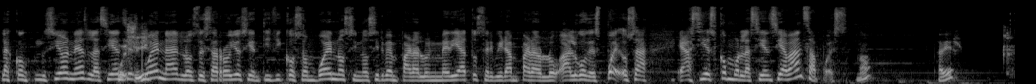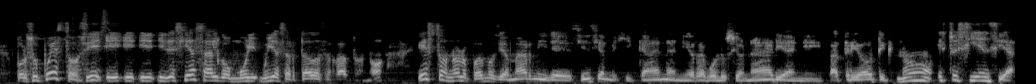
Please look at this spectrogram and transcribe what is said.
la conclusión es, la ciencia pues es buena, los desarrollos científicos son buenos, si no sirven para lo inmediato, servirán para lo, algo después. O sea, así es como la ciencia avanza, pues, ¿no? Javier. Por supuesto, sí, y, decías algo muy, muy acertado hace rato, ¿no? Esto no lo podemos llamar ni de ciencia mexicana, ni revolucionaria, ni patriótica, no, esto es ciencia,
